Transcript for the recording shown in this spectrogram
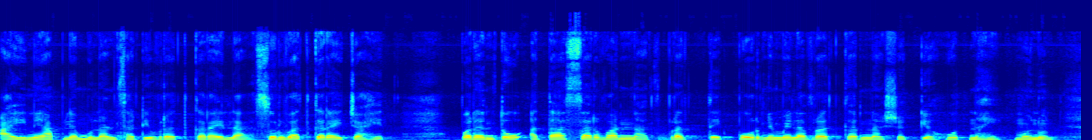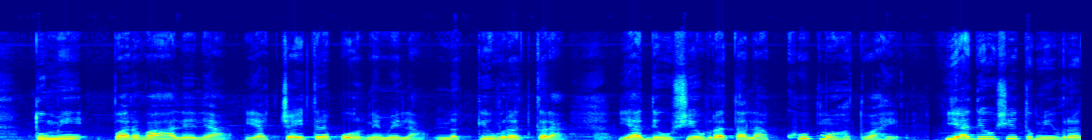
आईने आपल्या मुलांसाठी व्रत करायला सुरुवात करायची आहेत परंतु आता सर्वांनाच प्रत्येक पौर्णिमेला व्रत करणं शक्य होत नाही. म्हणून तुम्ही परवा आलेल्या या चैत्र पौर्णिमेला नक्की व्रत करा. या दिवशी व्रताला खूप महत्त्व आहे. या दिवशी तुम्ही व्रत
